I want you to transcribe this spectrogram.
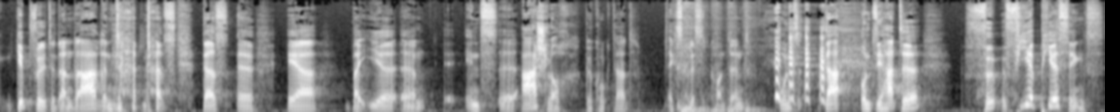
gipfelte dann darin, dass, dass äh, er bei ihr ähm, ins äh, Arschloch geguckt hat. Explicit Content. Und da, und sie hatte vier Piercings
